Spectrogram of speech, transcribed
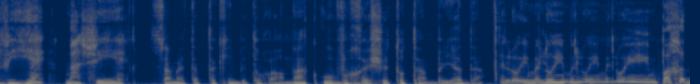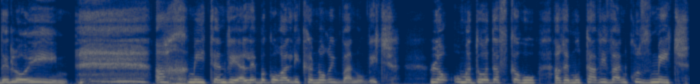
ויהיה מה שיהיה. שמה את הפתקים בתוך ארנק ובוחשת אותם בידה. אלוהים, אלוהים, אלוהים, אלוהים, פחד אלוהים. אך מי ייתן ויעלה בגורל ניקנור איבנוביץ'. לא, ומדוע דווקא הוא? הרי מוטב איוון קוזמיץ'.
